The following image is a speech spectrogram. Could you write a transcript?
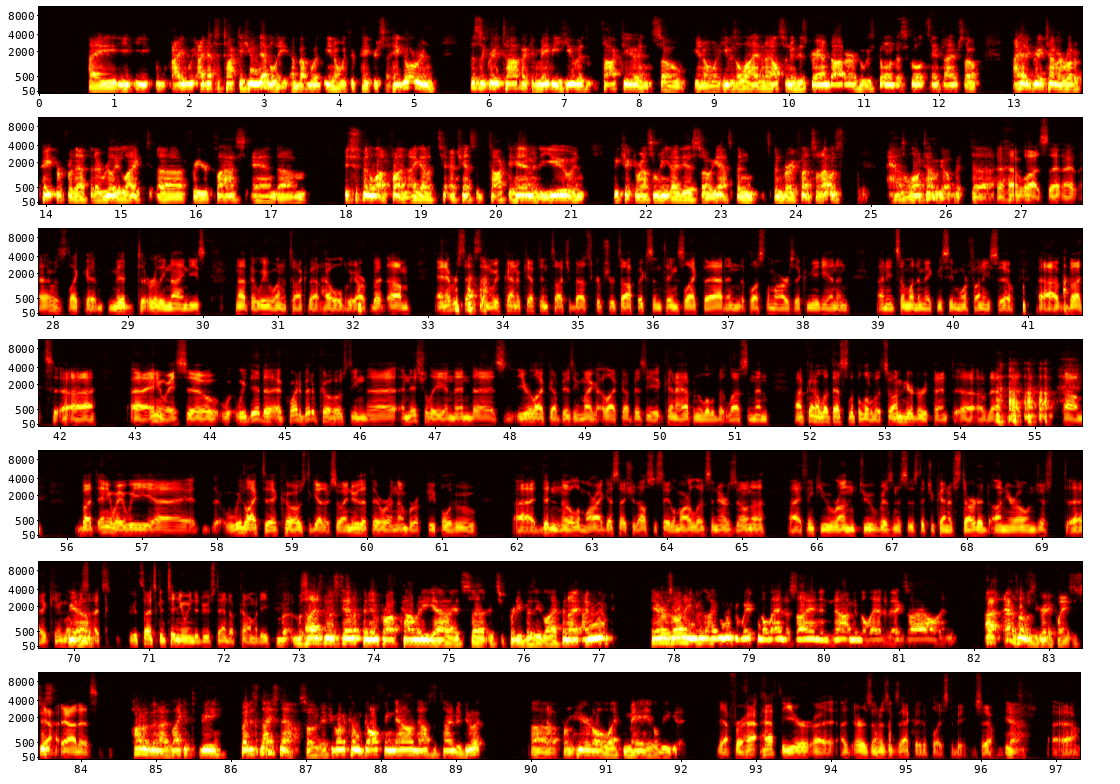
I, you, I I got to talk to Hugh Nibley about what you know with your paper. Said, "Hey, go over and this is a great topic, and maybe Hugh would talk to you." And so you know when he was alive, and I also knew his granddaughter who was going to school at the same time. So I had a great time. I wrote a paper for that that I really liked uh, for your class, and um, it's just been a lot of fun. I got a, t- a chance to talk to him and to you, and we kicked around some neat ideas. So yeah, it's been it's been very fun. So that was that was a long time ago, but uh, it was that, that was like a mid to early '90s. Not that we want to talk about how old we are, but um, and ever since then we've kind of kept in touch about scripture topics and things like that. And plus Lamar's a comedian, and I need someone to make me seem more funny. So, uh, but uh, uh, anyway, so w- we did uh, quite a bit of co-hosting uh, initially, and then uh, as your life got busy, my life got busy. It kind of happened a little bit less, and then I've kind of let that slip a little bit. So I'm here to repent uh, of that. But, um, but anyway, we uh, we like to co-host together. So I knew that there were a number of people who didn't know Lamar. I guess I should also say Lamar lives in Arizona. I think you run two businesses that you kind of started on your own. Just uh, came up yeah. besides besides continuing to do stand up comedy. But besides uh, doing stand up and improv comedy, yeah, it's a it's a pretty busy life. And I, I moved to Arizona. Even I moved away from the land of Zion, and now I'm in the land of exile. And uh, Arizona's a great place. It's just yeah, yeah, it is hotter than I'd like it to be, but it's nice now. So if you want to come golfing now, now's the time to do it. Uh, yeah. From here till like May, it'll be good yeah, for ha- half the year, uh, uh Arizona is exactly the place to be. So yeah. Uh,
